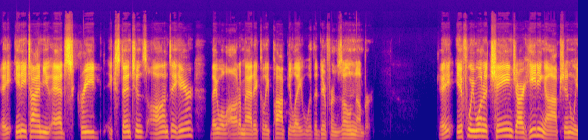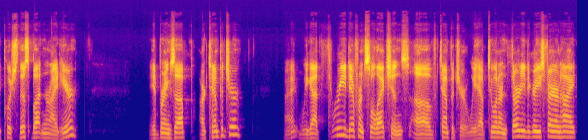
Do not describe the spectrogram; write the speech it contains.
Okay, anytime you add screed extensions onto here, they will automatically populate with a different zone number. Okay, if we want to change our heating option, we push this button right here. It brings up our temperature. All right, we got three different selections of temperature. We have 230 degrees Fahrenheit,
